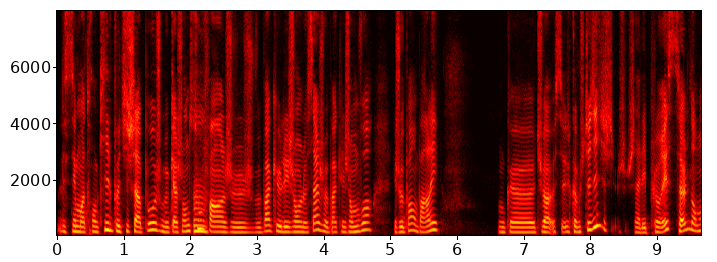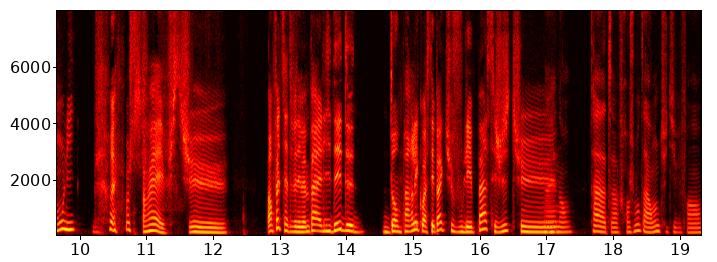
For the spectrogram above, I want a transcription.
laissez-moi tranquille, petit chapeau, je me cache en dessous. Mm. Enfin, je, je veux pas que les gens le sachent, je veux pas que les gens me voient. Et je veux pas en parler. Donc, euh, tu vois, comme je te dis, j'allais pleurer seule dans mon lit. Vraiment, je- Ouais, et puis tu. En fait, ça te venait même pas à l'idée de d'en parler, quoi. C'est pas que tu voulais pas, c'est juste tu. Ouais, non. Franchement, t'as honte, tu dis, enfin.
